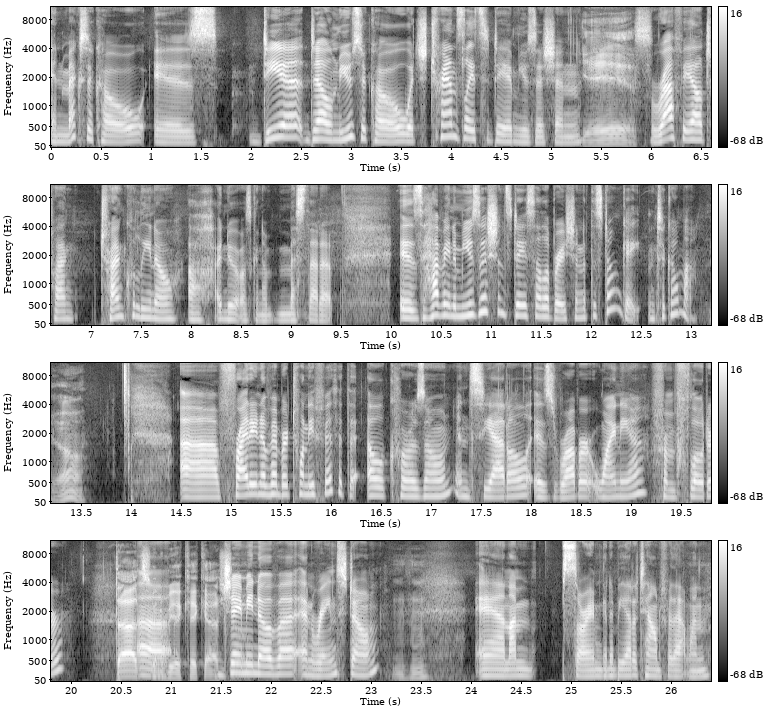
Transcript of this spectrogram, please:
in Mexico is Dia del Musico, which translates to Day of Musician. yes. Rafael Tran- Tranquilino, oh, I knew I was going to mess that up, is having a Musicians Day celebration at the Stonegate in Tacoma. Yeah. Uh, Friday, November 25th at the El Corazon in Seattle is Robert Wynia from Floater, That's going to be a kick ass. Uh, Jamie Nova, and Rain Stone. And I'm sorry, I'm going to be out of town for that one.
